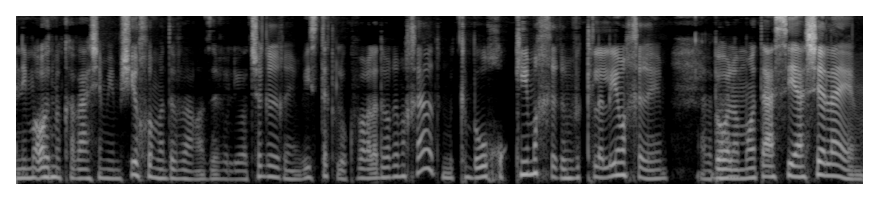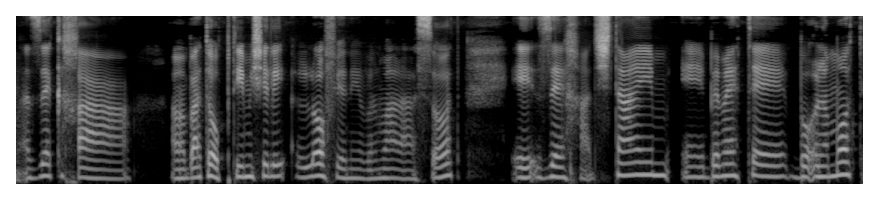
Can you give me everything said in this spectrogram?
אני מאוד מקווה שהם ימשיכו עם הדבר הזה ולהיות שגרירים, ויסתכלו כבר על הדברים אחרת, הם יקבעו חוקים אחרים וכללים אחרים בעולמות העשייה שלהם. אז זה ככה המבט האופטימי שלי, לא אופייני, אבל מה לעשות. אה, זה אחד. שתיים, אה, באמת אה, בעולמות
